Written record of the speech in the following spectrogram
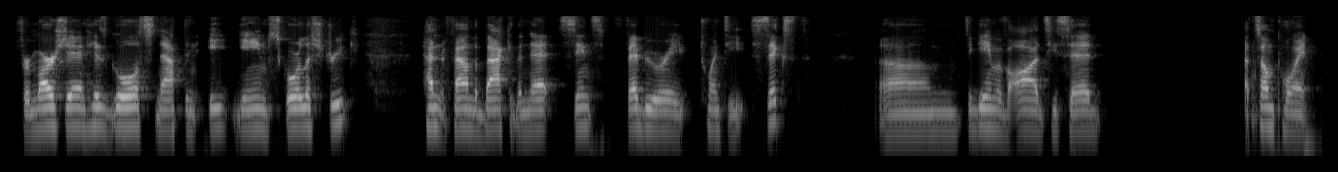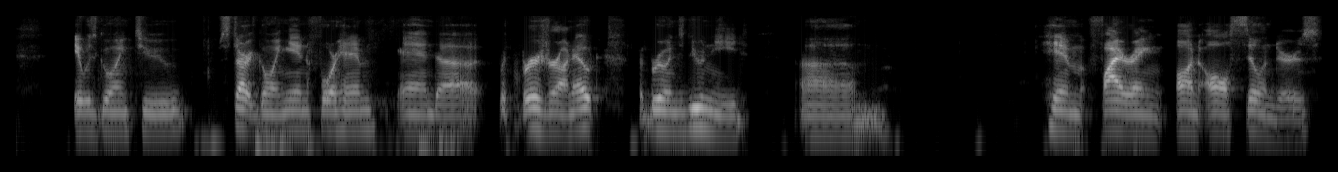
for Marchand, his goal snapped an eight game scoreless streak. Hadn't found the back of the net since February 26th. Um, it's a game of odds, he said. At some point, it was going to start going in for him. And uh, with Bergeron out, the Bruins do need um, him firing on all cylinders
